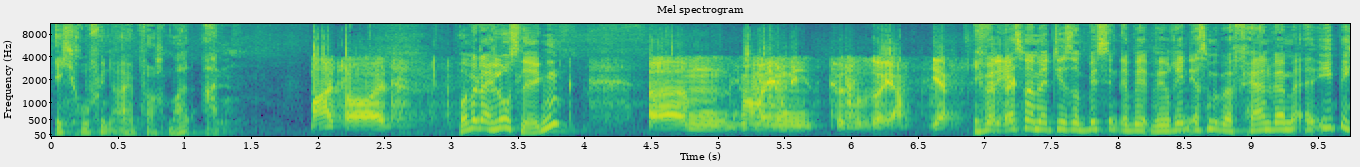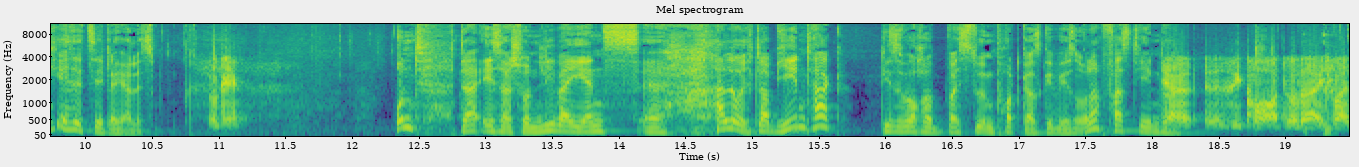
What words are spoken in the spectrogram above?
Ich rufe ihn einfach mal an. Mahlzeit. Wollen wir gleich loslegen? Ähm, ich mach mal eben die Tür zu. So, ja. ja. Ich würde erstmal mit dir so ein bisschen, wir reden erstmal über Fernwärme. Äh, Ich, ich erzähle gleich alles. Okay. Und da ist er schon, lieber Jens. Äh, hallo, ich glaube jeden Tag diese Woche bist du im Podcast gewesen, oder? Fast jeden Ja, Tag. äh, Rekord, oder? Ich weiß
